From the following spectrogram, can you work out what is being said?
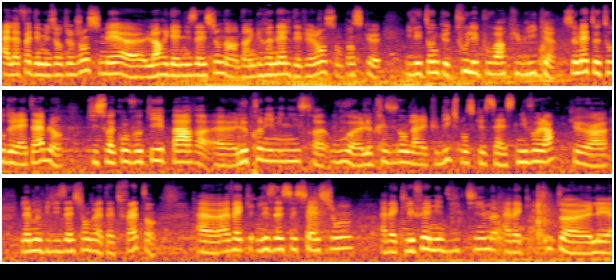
à la fois des mesures d'urgence, mais euh, l'organisation d'un Grenelle des violences. On pense qu'il est temps que tous les pouvoirs publics se mettent autour de la table, qu'ils soient convoqués par euh, le Premier ministre ou euh, le Président de la République. Je pense que c'est à ce niveau-là que la mobilisation doit être faite, avec les associations, avec les familles de victimes, avec toutes les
